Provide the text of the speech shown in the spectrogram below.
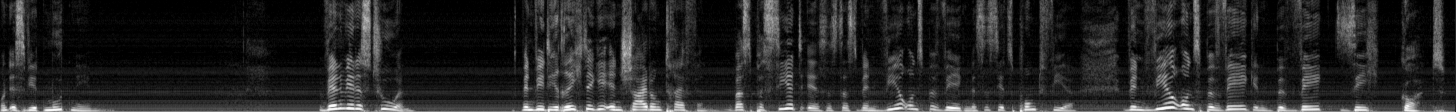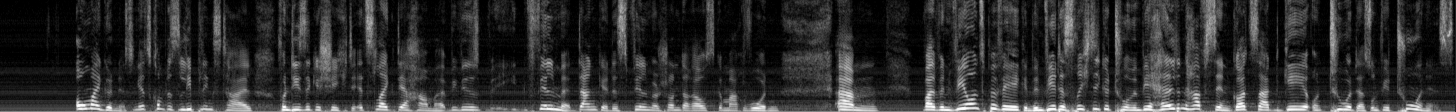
Und es wird Mut nehmen. Wenn wir das tun, wenn wir die richtige Entscheidung treffen, was passiert ist, ist, dass wenn wir uns bewegen, das ist jetzt Punkt 4, wenn wir uns bewegen, bewegt sich Gott. Oh my goodness. Und jetzt kommt das Lieblingsteil von dieser Geschichte. It's like der Hammer. Wie wir, Filme, danke, dass Filme schon daraus gemacht wurden. Ähm, weil wenn wir uns bewegen, wenn wir das Richtige tun, wenn wir heldenhaft sind, Gott sagt, gehe und tue das und wir tun es.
